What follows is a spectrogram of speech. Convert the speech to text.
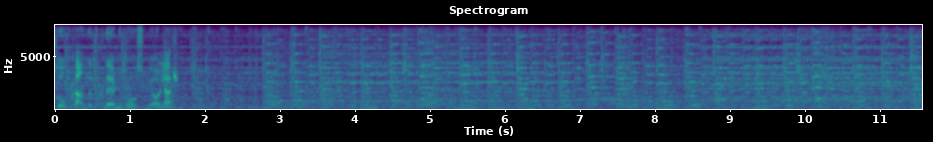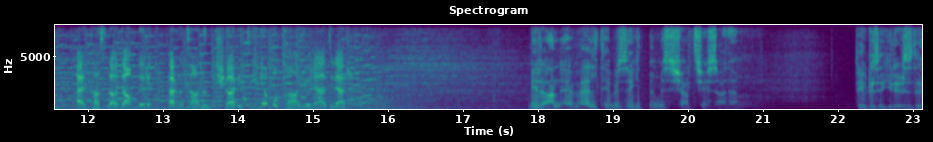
soğukkanlılıklarını bozmuyorlar. Elkaslı adamları Ferhat Ağa'nın işaretiyle otağa yöneldiler. Bir an evvel Tebriz'e gitmemiz şart şehzadem. Tebriz'e gireriz de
